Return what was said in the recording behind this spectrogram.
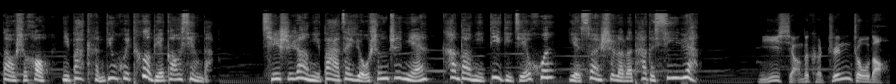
到时候你爸肯定会特别高兴的。其实让你爸在有生之年看到你弟弟结婚，也算是了了他的心愿。你想的可真周到。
